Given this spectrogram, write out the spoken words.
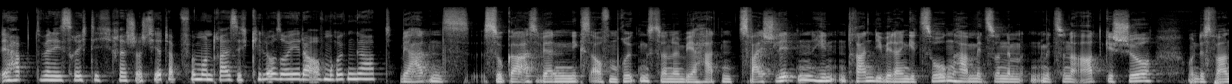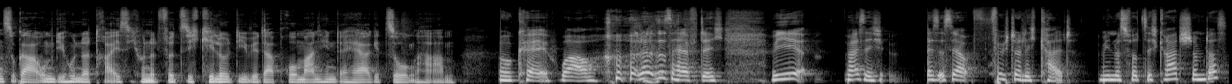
Ihr habt, wenn ich es richtig recherchiert habe, 35 Kilo so jeder auf dem Rücken gehabt? Wir hatten es sogar, also wir hatten nichts auf dem Rücken, sondern wir hatten zwei Schlitten hinten dran, die wir dann gezogen haben mit so, einem, mit so einer Art Geschirr. Und es waren sogar um die 130, 140 Kilo, die wir da pro Mann hinterher gezogen haben. Okay, wow. Das ist heftig. Wie, weiß nicht, es ist ja fürchterlich kalt. Minus 40 Grad, stimmt das?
